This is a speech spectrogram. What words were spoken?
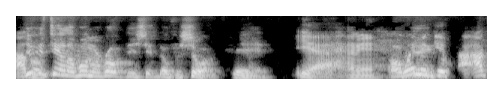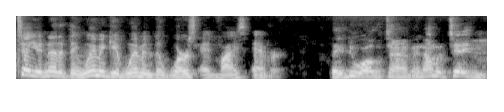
I'll you can tell a woman wrote this shit though for sure. Yeah. Yeah, I mean, Women give. I- I'll tell you another thing. Women give women the worst advice ever. They do all the time, and I'm gonna tell you.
